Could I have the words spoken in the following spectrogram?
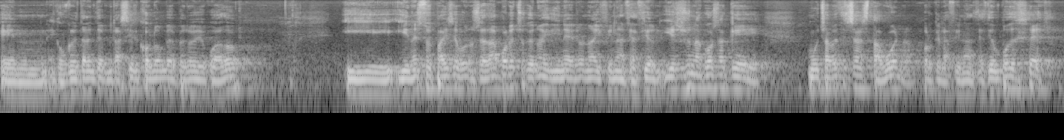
en, en concretamente en Brasil, Colombia, Perú y Ecuador, y, y, en estos países, bueno, se da por hecho que no hay dinero, no hay financiación, y eso es una cosa que muchas veces hasta buena, porque la financiación puede ser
